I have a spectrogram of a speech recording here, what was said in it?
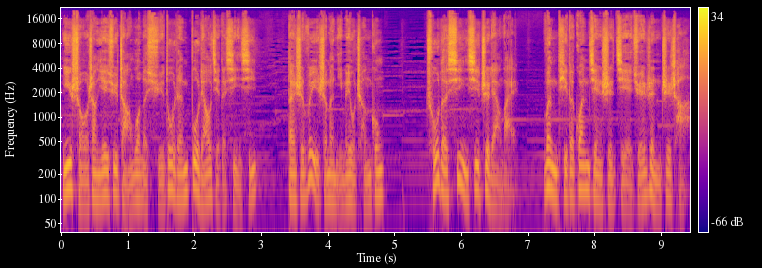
你手上也许掌握了许多人不了解的信息，但是为什么你没有成功？除了信息质量外，问题的关键是解决认知差。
